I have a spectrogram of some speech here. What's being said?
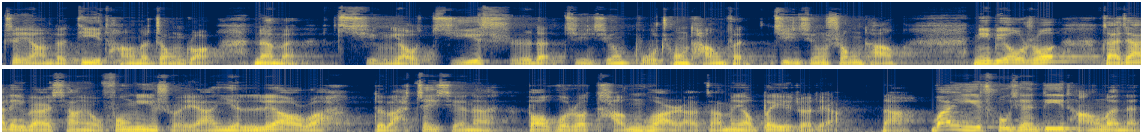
这样的低糖的症状，那么请要及时的进行补充糖分，进行升糖。你比如说，在家里边像有蜂蜜水啊、饮料啊，对吧？这些呢，包括说糖块啊，咱们要备着点啊。万一出现低糖了呢，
